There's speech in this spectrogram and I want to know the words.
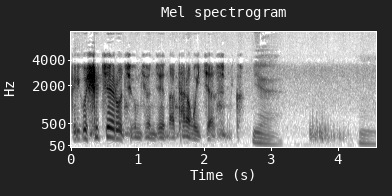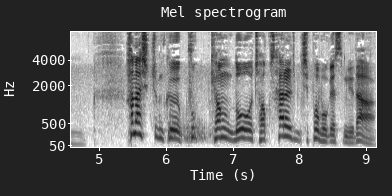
그리고 실제로 지금 현재 나타나고 있지 않습니까? 예. 음. 하나씩 좀 그 북경 노적 사를 좀 짚어보겠습니다.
